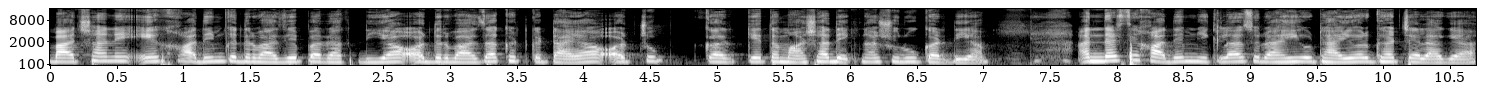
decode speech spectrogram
बादशाह ने एक खादिम के दरवाज़े पर रख दिया और दरवाज़ा खटखटाया और चुप करके तमाशा देखना शुरू कर दिया। अंदर से खादिम निकला, सुराही उठाई और घर चला गया।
